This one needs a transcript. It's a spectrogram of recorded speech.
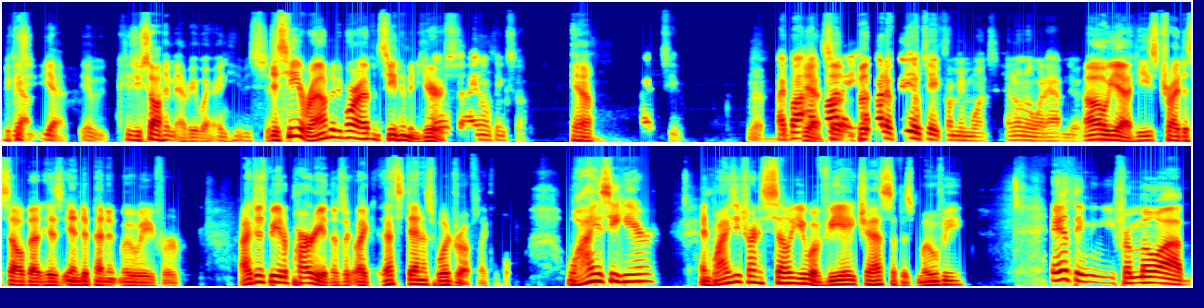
because yeah, because you saw him everywhere, and he was just Is he around anymore? I haven't seen him in I don't, years. I don't think so. Yeah. I. Yeah. I bought. Yeah, I, so- bought a, but- I bought a videotape from him once. I don't know what happened to it. Oh yeah, he's tried to sell that his independent movie for. I just be at a party and there's like, like that's Dennis Woodruff. Like, why is he here? And why is he trying to sell you a VHS of his movie? Anthony from Moab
